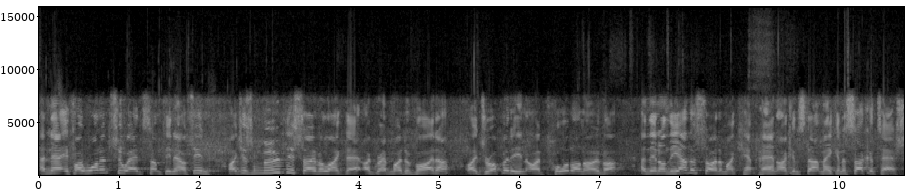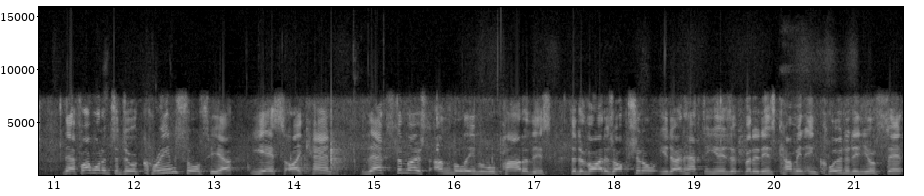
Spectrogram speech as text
And now, if I wanted to add something else in, I just move this over like that. I grab my divider, I drop it in, I pull it on over, and then on the other side of my camp pan, I can start making a succotash. Now, if I wanted to do a cream sauce here, yes, I can. That's the most unbelievable part of this. The divider's optional. You don't have to use it, but it is coming included in your set,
